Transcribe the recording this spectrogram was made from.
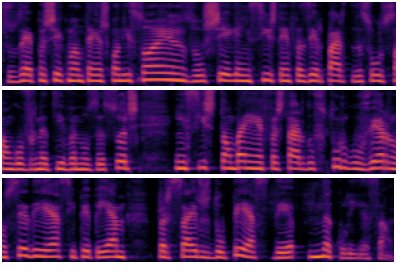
José Pacheco mantém as condições, o Chega insiste em fazer parte da solução governativa nos Açores, insiste também em afastar do futuro governo CDS e PPM, parceiros do PSD, na coligação.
